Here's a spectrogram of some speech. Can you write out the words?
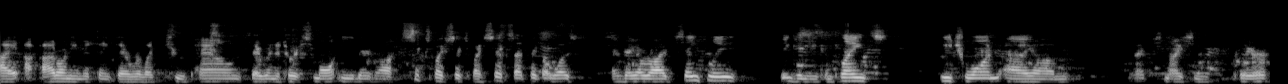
I, I don't even think they were like two pounds. They went into a small eBay box, six by six by six, I think it was, and they arrived safely. Didn't get any complaints. Each one, I um, that's nice and clear.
